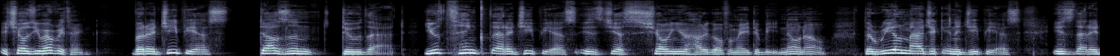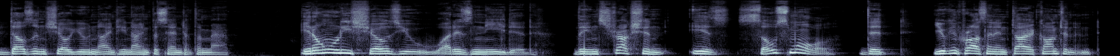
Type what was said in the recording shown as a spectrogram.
it shows you everything. But a GPS doesn't do that. You think that a GPS is just showing you how to go from A to B. No, no. The real magic in a GPS is that it doesn't show you 99% of the map. It only shows you what is needed. The instruction is so small that you can cross an entire continent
